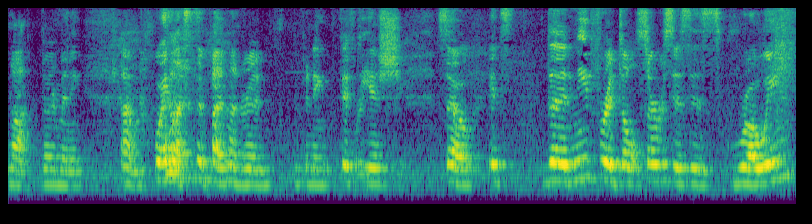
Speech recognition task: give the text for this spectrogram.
not very many, um, way less than 500, depending 50ish. So it's the need for adult services is growing,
